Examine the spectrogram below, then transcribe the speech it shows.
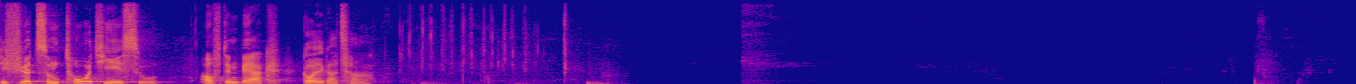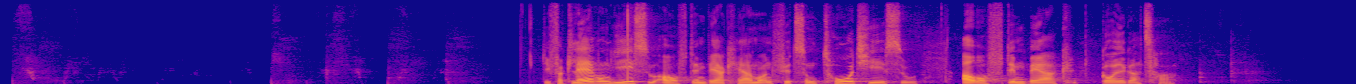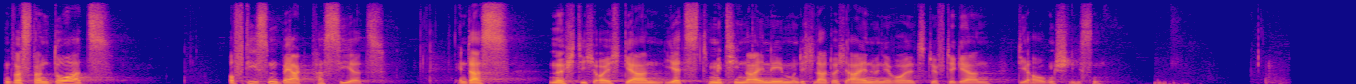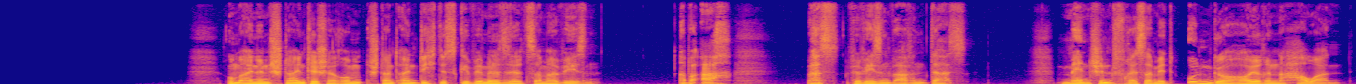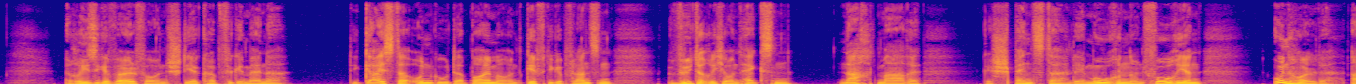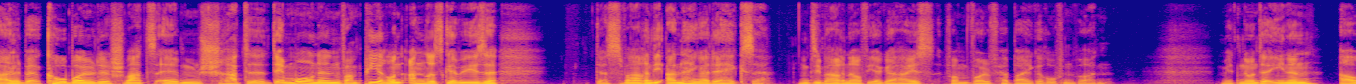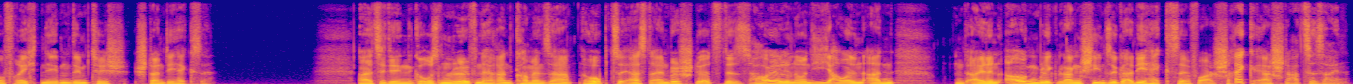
die führt zum Tod Jesu auf dem Berg Golgatha. Die Verklärung Jesu auf dem Berg Hermon führt zum Tod Jesu auf dem Berg Golgatha. Und was dann dort auf diesem Berg passiert, in das möchte ich euch gern jetzt mit hineinnehmen und ich lade euch ein, wenn ihr wollt, dürft ihr gern die Augen schließen. Um einen Steintisch herum stand ein dichtes Gewimmel seltsamer Wesen. Aber ach, was für Wesen waren das? Menschenfresser mit ungeheuren Hauern, riesige Wölfe und stierköpfige Männer, die Geister unguter Bäume und giftige Pflanzen, Wüteriche und Hexen, Nachtmare, Gespenster, Lemuren und Furien, Unholde, Albe, Kobolde, Schwarzelben, Schratte, Dämonen, Vampire und anderes Gewese, das waren die Anhänger der Hexe und sie waren auf ihr Geheiß vom Wolf herbeigerufen worden. Mitten unter ihnen, aufrecht neben dem Tisch, stand die Hexe. Als sie den großen Löwen herankommen sah, hob zuerst ein bestürztes Heulen und Jaulen an, und einen Augenblick lang schien sogar die Hexe vor Schreck erstarrt zu sein.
